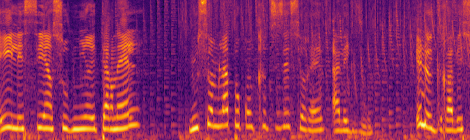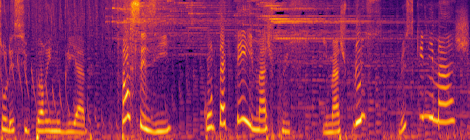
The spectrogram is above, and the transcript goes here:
et y laisser un souvenir éternel? Nous sommes là pour concrétiser ce rêve avec vous et le graver sur les supports inoubliables. Pensez-y, contactez Image Plus. Image Plus, plus qu'une image.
